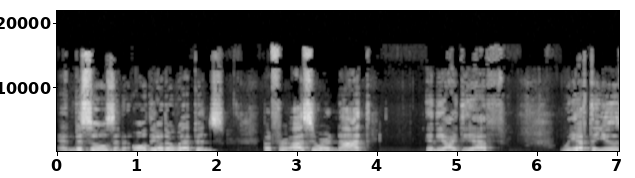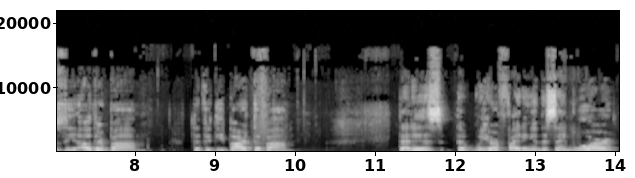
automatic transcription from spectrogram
and missiles and all the other weapons. But for us who are not in the IDF, we have to use the other bomb, the Vidibarta bomb. That is, that we are fighting in the same war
